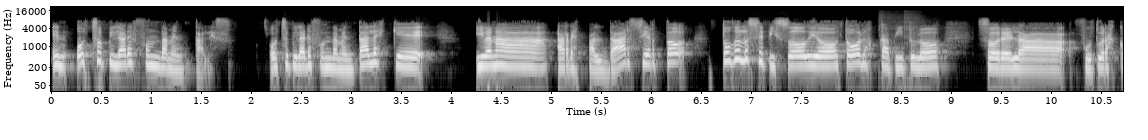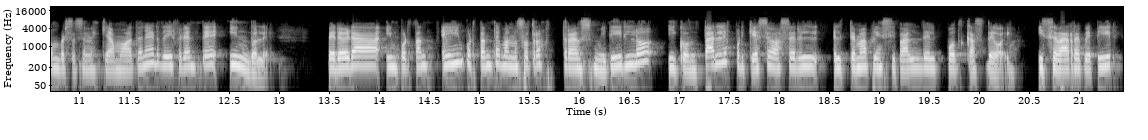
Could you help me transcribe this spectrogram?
en ocho pilares fundamentales. Ocho pilares fundamentales que iban a respaldar, ¿cierto? Todos los episodios, todos los capítulos sobre las futuras conversaciones que íbamos a tener de diferente índole pero era importante, es importante para nosotros transmitirlo y contarles porque ese va a ser el, el, tema principal del podcast de hoy y se va a repetir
